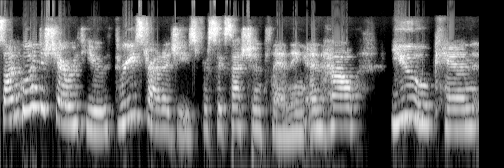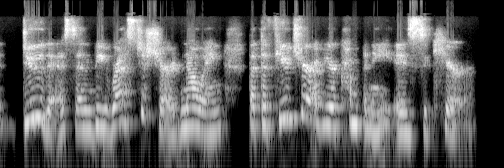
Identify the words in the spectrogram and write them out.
So I'm going to share with you three strategies for succession planning and how you can do this and be rest assured knowing that the future of your company is secure.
